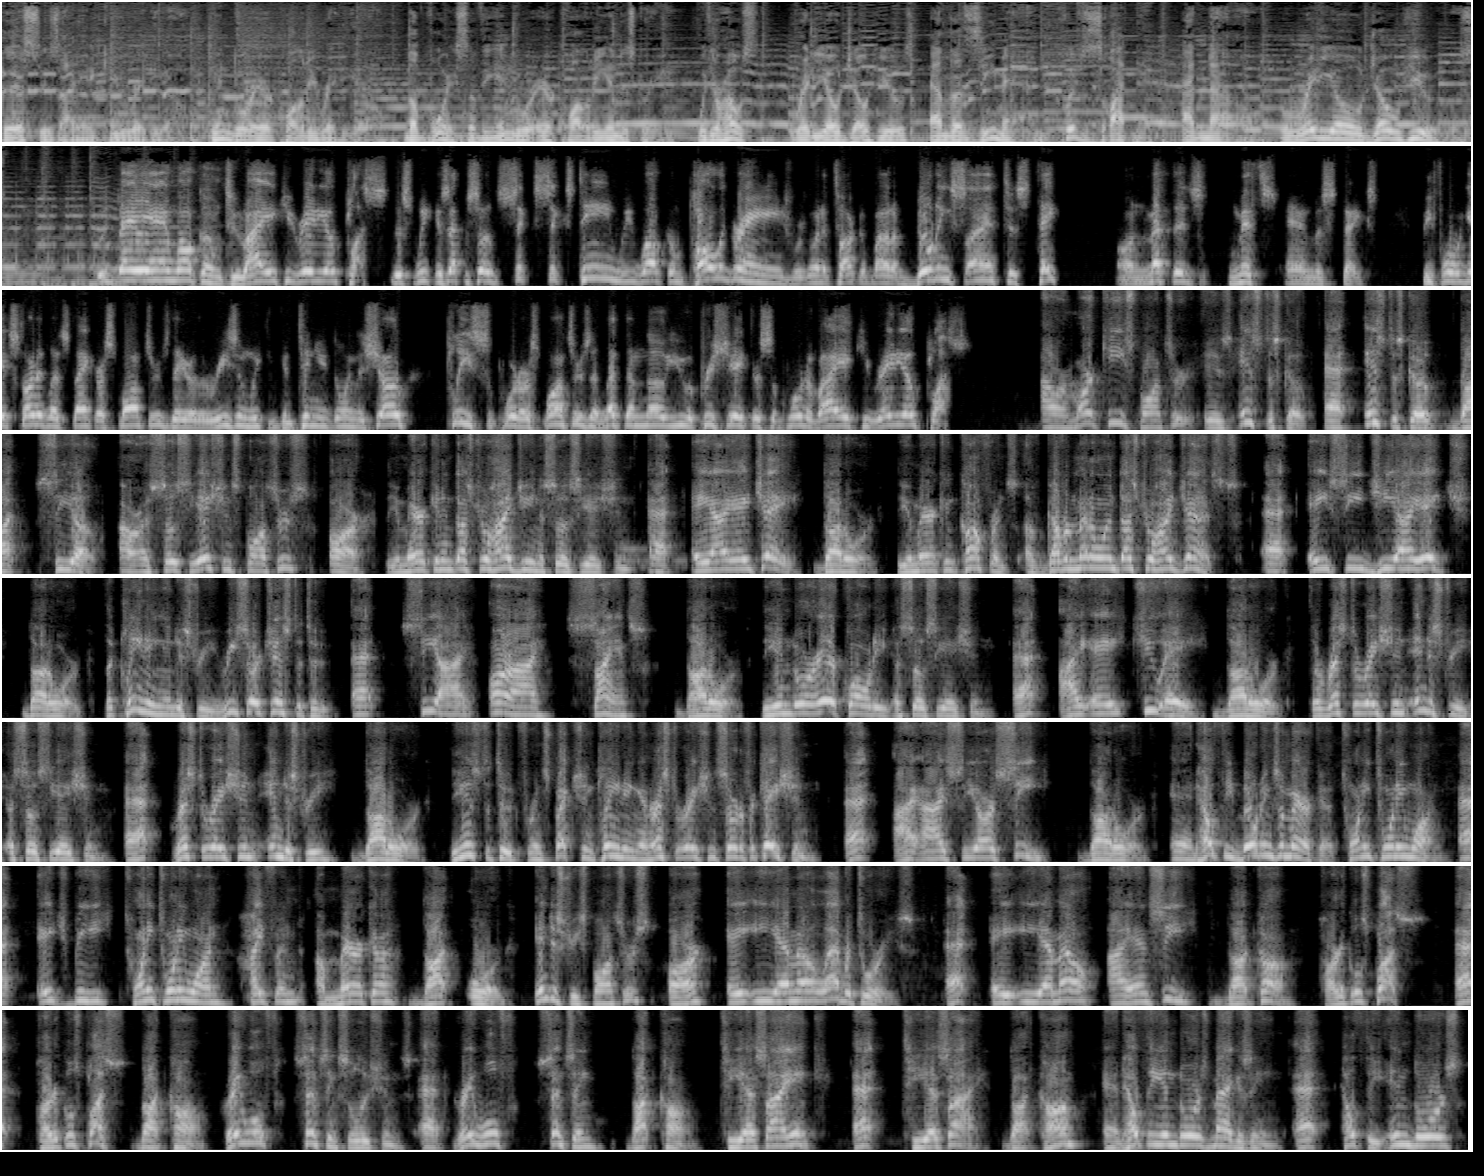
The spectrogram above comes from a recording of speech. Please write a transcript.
This is IAQ Radio, Indoor Air Quality Radio, the voice of the indoor air quality industry, with your host, Radio Joe Hughes, and the Z Man, Cliff Zlotnick. And now, Radio Joe Hughes. Good day and welcome to IAQ Radio Plus. This week is episode 616. We welcome Paul LaGrange. We're going to talk about a building scientist's take on methods, myths, and mistakes. Before we get started, let's thank our sponsors. They are the reason we can continue doing the show. Please support our sponsors and let them know you appreciate their support of IAQ Radio Plus. Our marquee sponsor is Instascope at instascope.co. Our association sponsors are the American Industrial Hygiene Association at AIHA.org, the American Conference of Governmental Industrial Hygienists at ACGIH org, the Cleaning Industry Research Institute at CIRI Science.org, the Indoor Air Quality Association at IAQA.org, the Restoration Industry Association at restorationindustry.org, the Institute for Inspection, Cleaning, and Restoration Certification at IICRC.org, and Healthy Buildings America 2021 at hb2021-america.org. Industry sponsors are AEML Laboratories at aemlinc.com, Particles Plus at particlesplus.com, Gray Wolf Sensing Solutions at graywolfsensing.com, TSI Inc. at tsi.com, and Healthy Indoors Magazine at healthyindoors.com.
